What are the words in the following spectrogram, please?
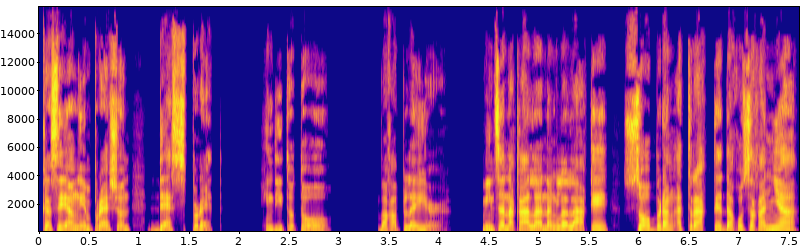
Kasi ang impression, desperate. Hindi totoo. Baka player. Minsan nakala ng lalaki, sobrang attracted ako sa kanya.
